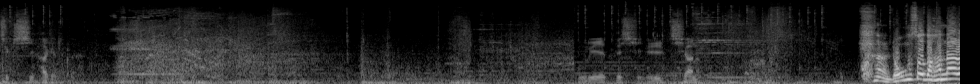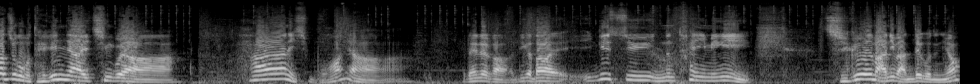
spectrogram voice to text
즉시 하겠다. 우리의 뜻이 일치하는 롱소드 하나 가지고 뭐 되겠냐 이 친구야 하니 씨 뭐하냐 레네가 네가 나 이길 수 있는 타이밍이 지금 아니면 안 되거든요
